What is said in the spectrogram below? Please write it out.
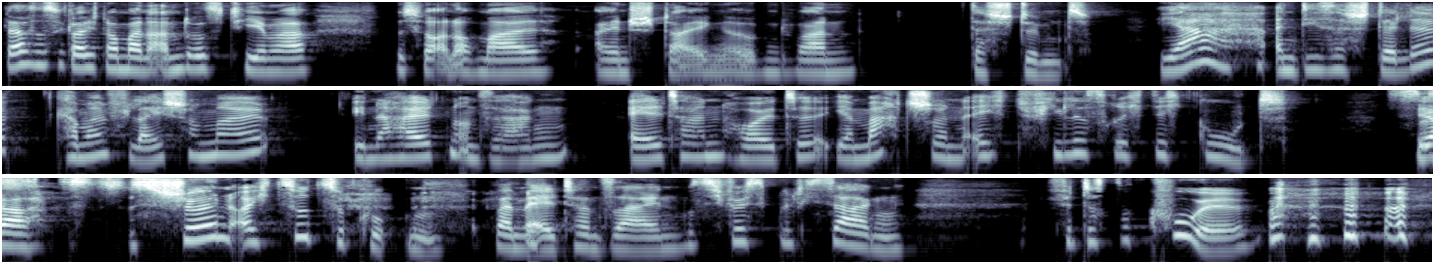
das ist, glaube ich, nochmal ein anderes Thema. Müssen wir auch nochmal einsteigen irgendwann. Das stimmt. Ja, an dieser Stelle kann man vielleicht schon mal innehalten und sagen, Eltern heute, ihr macht schon echt vieles richtig gut. Es ja. Ist, es ist schön, euch zuzugucken beim Elternsein, muss ich wirklich sagen. Ich finde das so cool.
